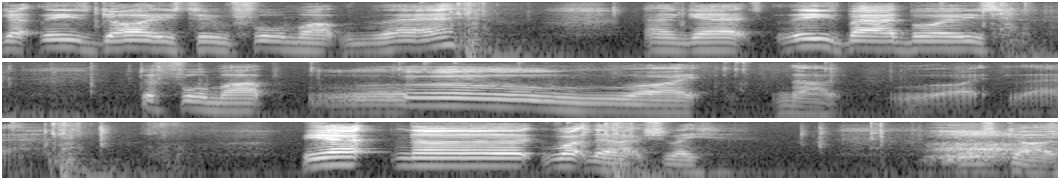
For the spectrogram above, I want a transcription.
Get these guys to form up there. And get these bad boys to form up. Ooh, right. No. Right there. Yeah, no, right there actually. Let's go.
